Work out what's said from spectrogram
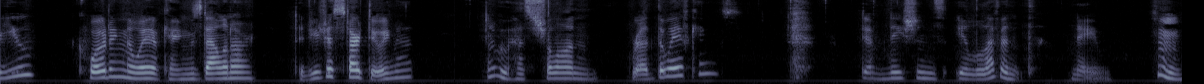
you quoting The Way of Kings, Dalinar? Did you just start doing that? Ooh, has Shallan read The Way of Kings? Damnation's eleventh name. Hmm.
